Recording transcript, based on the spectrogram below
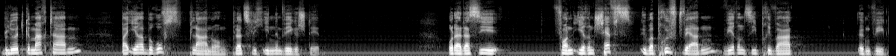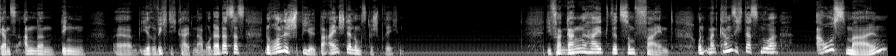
blöd gemacht haben, bei ihrer Berufsplanung plötzlich ihnen im Wege stehen. Oder dass sie von ihren Chefs überprüft werden, während sie privat irgendwie ganz anderen Dingen äh, ihre Wichtigkeiten haben. Oder dass das eine Rolle spielt bei Einstellungsgesprächen. Die Vergangenheit wird zum Feind. Und man kann sich das nur ausmalen,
